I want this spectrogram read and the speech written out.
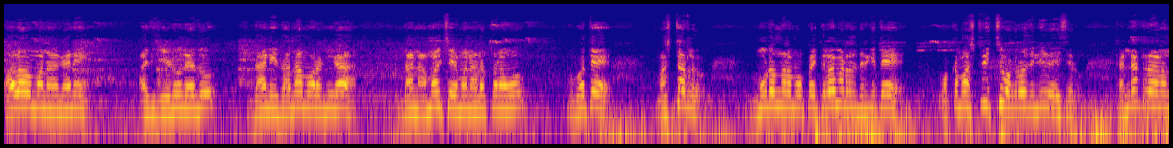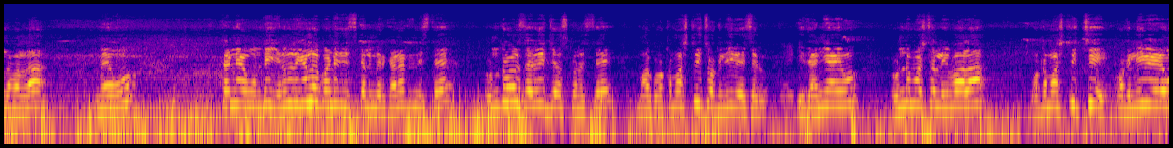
ఫాలో అవ్వమన్నా కానీ అది చేయడం లేదు. దాని ధర్నామూలకంగా దాన్ని అమలు చేయమని అడుగుతున్నాము కాకపోతే మస్టర్లు మూడు వందల ముప్పై కిలోమీటర్లు తిరిగితే ఒక మస్టర్ ఇచ్చి ఒకరోజు లీవ్ వేశారు. కండక్టర్ అయినందువల్ల మేము ఇక్కడనే ఉండి ఎనిమిది గంటల బండి తీసుకెళ్ళి మీరు కండక్టర్ ఇస్తే రెండు రోజులు సర్వీస్ చేసుకుని వస్తే మాకు ఒక మస్ట్ ఇచ్చి ఒక లీవ్ వేశారు. ఇది అన్యాయం. రెండు మస్టర్లు ఇవ్వాలా? ఒక మస్ట్ ఇచ్చి ఒక లీవ్ వేయడం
